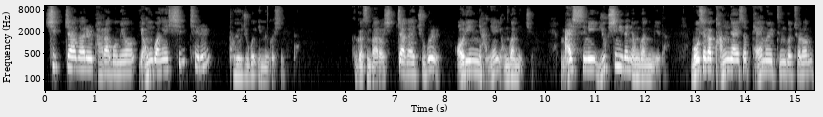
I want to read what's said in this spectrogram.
십자가를 바라보며 영광의 실체를 보여주고 있는 것입니다. 그것은 바로 십자가의 죽을 어린 양의 영광이지요. 말씀이 육신이 된 영광입니다. 모세가 광야에서 뱀을 든 것처럼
